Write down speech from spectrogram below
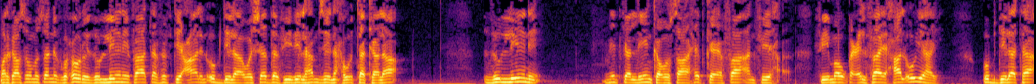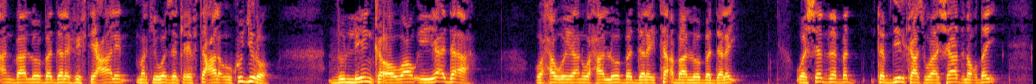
markaasuu musanifku wuxuu iri dhuliini faata fi ifticaalin ubdila washada fi di lhamzi naxwu takala dhuliini midka liinka u saaxibka e faaan fii mowqici lfaai xaal uu yahay ubdila taa-an baa loo bedelay fi ifticaalin markii wasanka iftacala uu ku jiro. Dhuliinka oo waaw iyo ya-da ah waxa weeyaan waxaa loo bedelay ta baa loo bedelay washada tabdiilkaas waa shaad noqday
